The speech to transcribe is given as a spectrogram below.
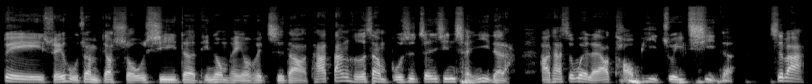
对《水浒传》比较熟悉的听众朋友会知道，他当和尚不是真心诚意的啦，好，他是为了要逃避追气的，是吧？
